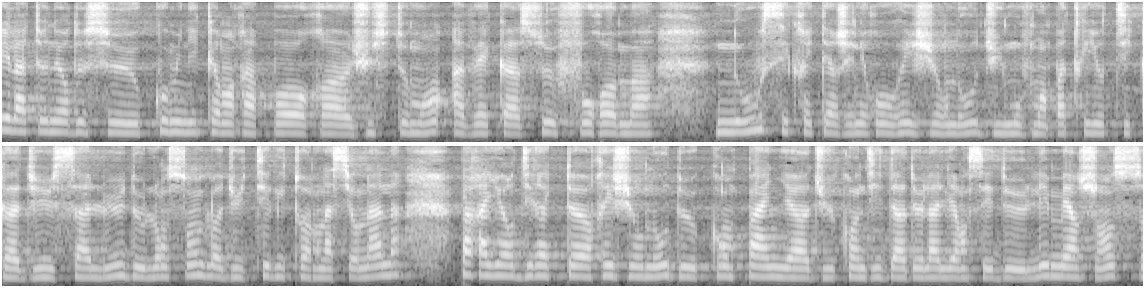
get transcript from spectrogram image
Et la teneur de ce communiqué en rapport euh, justement avec euh, ce forum, nous, secrétaires généraux régionaux du mouvement patriotique du salut de l'ensemble du territoire national, par ailleurs directeurs régionaux de campagne du candidat de l'Alliance et de l'émergence,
